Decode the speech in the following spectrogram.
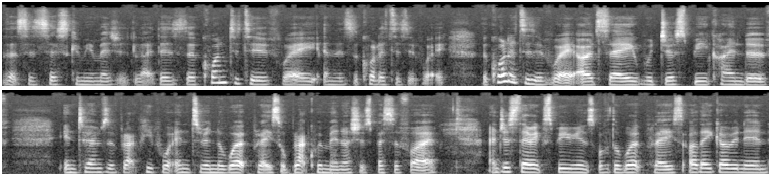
that success can be measured. Like there's the quantitative way and there's the qualitative way. The qualitative way I would say would just be kind of in terms of black people entering the workplace or black women I should specify and just their experience of the workplace. Are they going in?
